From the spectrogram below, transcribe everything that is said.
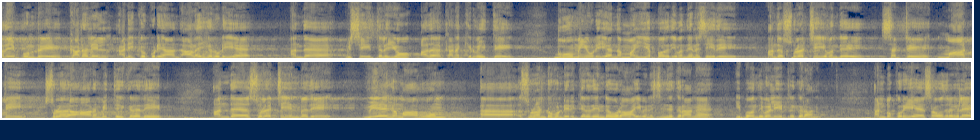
அதே போன்று கடலில் அடிக்கக்கூடிய அந்த அலைகளுடைய அந்த விஷயத்திலையும் அதை கணக்கில் வைத்து பூமியுடைய அந்த மையப்பகுதி வந்து என்ன செய்யுது அந்த சுழற்சியை வந்து சற்று மாற்றி சுழற ஆரம்பித்திருக்கிறது. அந்த சுழற்சி என்பது வேகமாகவும் சுழண்டு சுழன்று கொண்டிருக்கிறது என்ற ஒரு ஆய்வு என்ன இப்போ வந்து வெளியிட்டிருக்கிறாங்க. அன்புக்குரிய சகோதரர்களே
